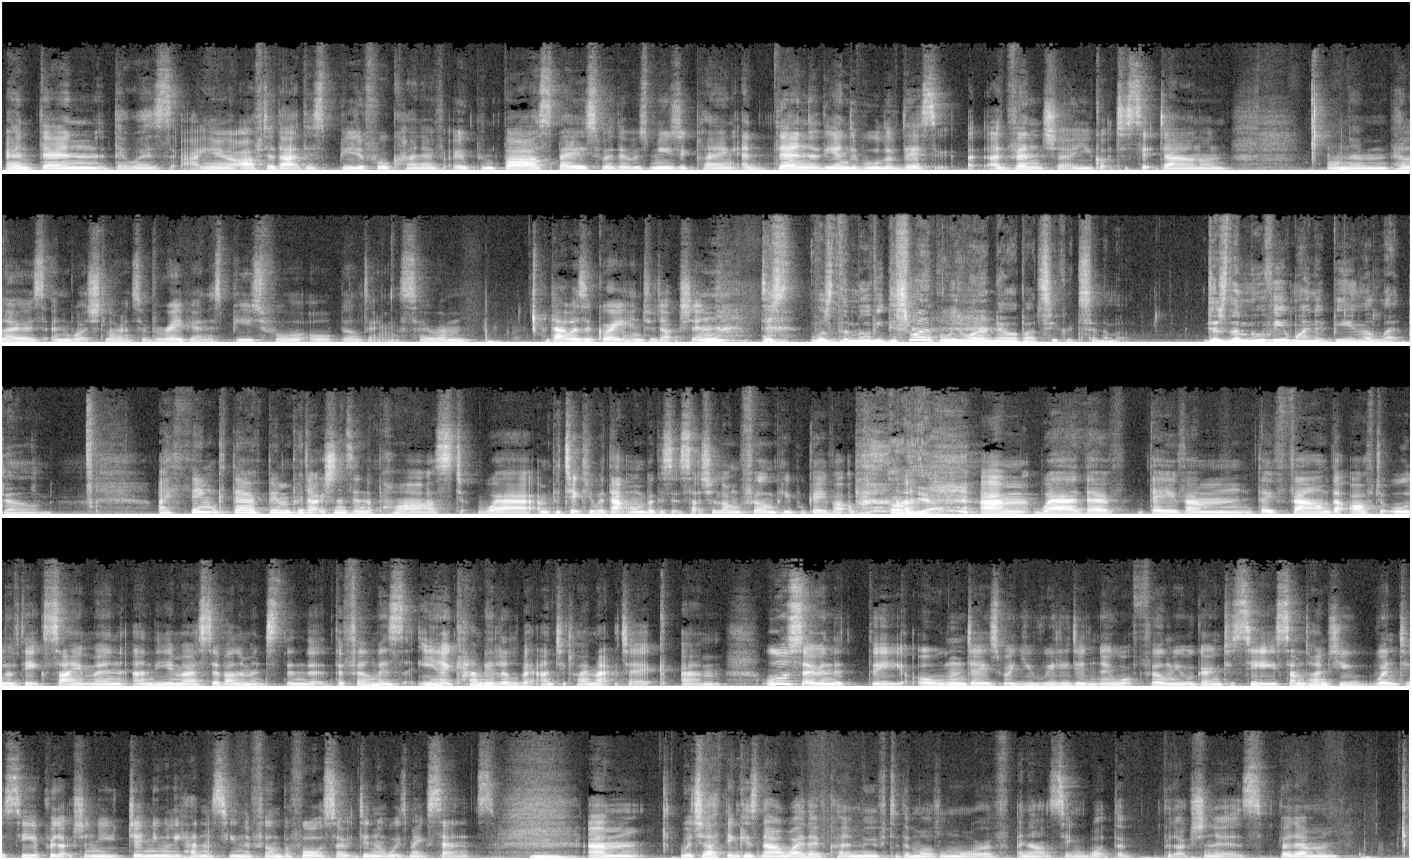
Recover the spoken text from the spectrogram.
And then there was, uh, you know, after that, this beautiful kind of open bar space where there was music playing. And then at the end of all of this adventure, you got to sit down on on um, pillows and watch Lawrence of Arabia in this beautiful old building. So um, that was a great introduction. Was, was the movie. This is what I've always wanted to know about Secret Cinema. Does the movie wind up being a letdown? I think there have been productions in the past where, and particularly with that one because it's such a long film, people gave up. Oh, yeah. um, where they've they've um, they've found that after all of the excitement and the immersive elements, then the, the film is you know can be a little bit anticlimactic. Um, also, in the the olden days where you really didn't know what film you were going to see, sometimes you went to see a production you genuinely hadn't seen the film before, so it didn't always make sense. Um, which I think is now why they've kind of moved to the model more of announcing what the production is. But um,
